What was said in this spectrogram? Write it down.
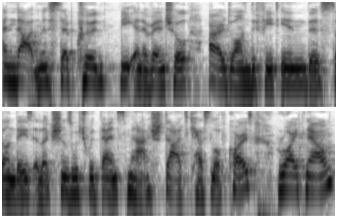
And that misstep could be an eventual Erdogan defeat in this Sunday's elections, which would then smash that castle of cards. Right now,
